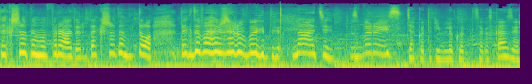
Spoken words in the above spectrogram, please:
так що там оператор, так що там то, так давай вже робити. Наті, зберись. Дякую, так люблю, коли ти це розказуєш.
